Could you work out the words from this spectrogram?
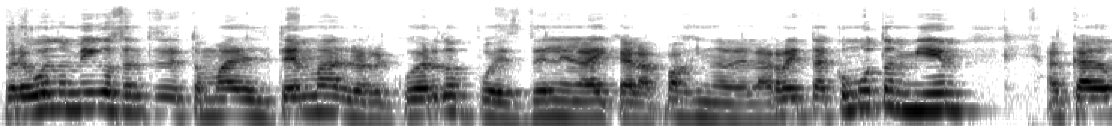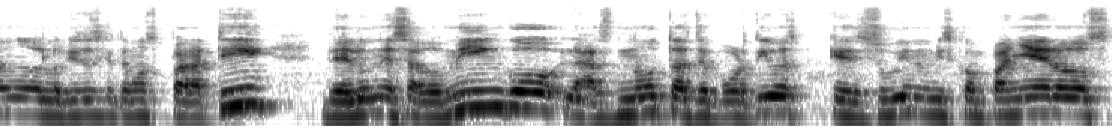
Pero bueno amigos, antes de tomar el tema, les recuerdo pues denle like a la página de la reta, como también a cada uno de los videos que tenemos para ti, de lunes a domingo, las notas deportivas que suben mis compañeros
